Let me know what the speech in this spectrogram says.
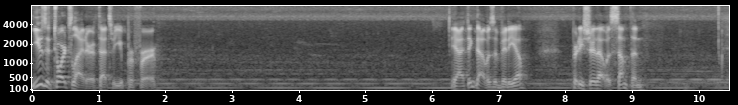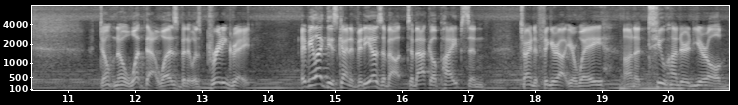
use a torch lighter if that's what you prefer. Yeah, I think that was a video. Pretty sure that was something. Don't know what that was, but it was pretty great. If you like these kind of videos about tobacco pipes and trying to figure out your way on a 200 year old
